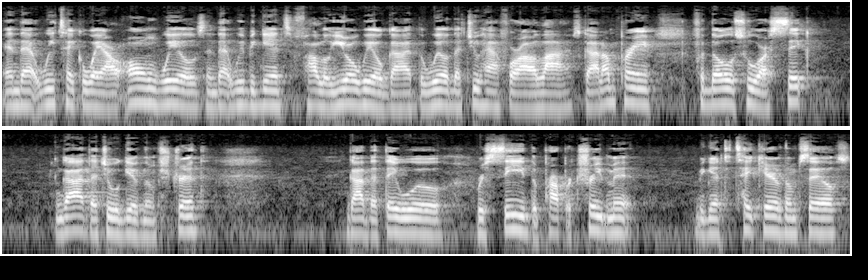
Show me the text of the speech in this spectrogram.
and that we take away our own wills and that we begin to follow your will, God, the will that you have for our lives. God, I'm praying for those who are sick God, that you will give them strength. God, that they will receive the proper treatment, begin to take care of themselves.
